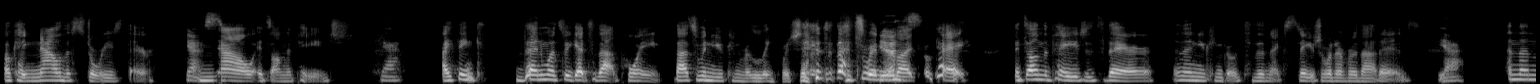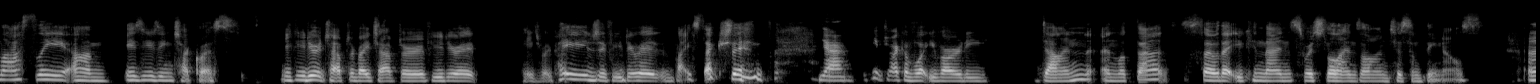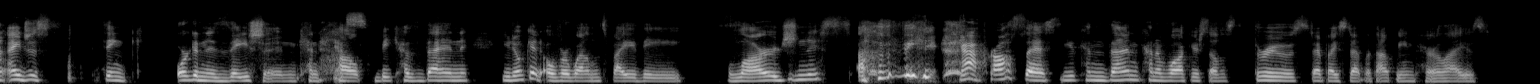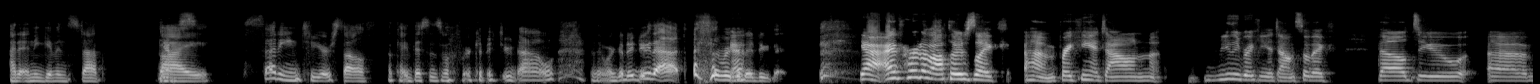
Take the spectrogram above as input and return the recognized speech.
okay, now the story's there. Yes. Now it's on the page. Yeah. I think then once we get to that point, that's when you can relinquish it. that's when you're like, okay, it's on the page, it's there. And then you can go to the next stage, whatever that is. Yeah. And then lastly, um, is using checklists. If you do it chapter by chapter, if you do it page by page, if you do it by sections, Yeah. keep track of what you've already done and looked at so that you can then switch the lens on to something else. And I just think organization can help because then you don't get overwhelmed by the largeness of the Yeah. process. You can then kind of walk yourself through step by step without being paralyzed at any given step Yes. by setting to yourself, okay, this is what we're going to do now. And then we're going to do that. So we're Yeah. going to do this. Yeah. I've heard of authors like um, breaking it down, really breaking it down. So like they'll do a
